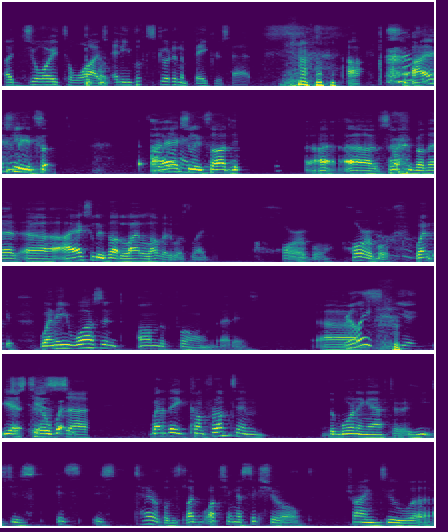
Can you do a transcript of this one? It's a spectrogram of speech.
a joy to watch, and he looks good in a baker's hat. I actually, th- I actually ahead. thought. Uh, uh, sorry about that. Uh, I actually thought Lyle Lovett was like horrible, horrible when when he wasn't on the phone. That is. Um, really? You, yeah, just uh, his. when- Uh, when they confront him the morning after, he's just it's it's terrible. It's like watching a six year old trying to uh,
